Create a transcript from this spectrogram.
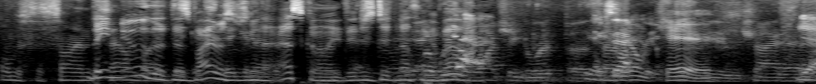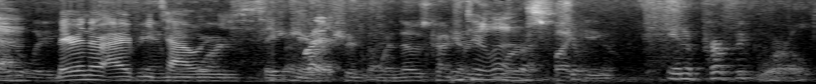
almost a sign. They knew that this virus was going to escalate. They just did nothing But we about were it. watching uh, Exactly. South don't care. in China Yeah. Italy. They're in their ivory and we weren't towers. They taking care. action when those countries were less. spiking. In a perfect world,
